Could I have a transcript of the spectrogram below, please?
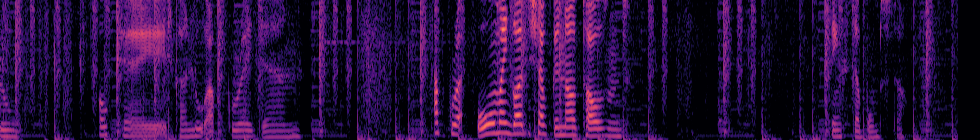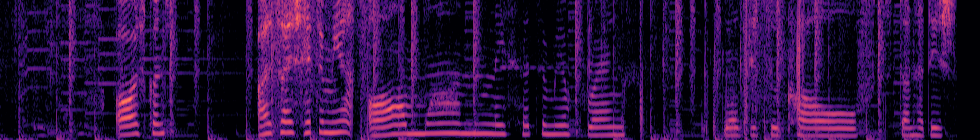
Lu. Okay, ich kann Lu upgraden. Upgrade. Oh mein Gott, ich habe genau 1000. Dingster Bumster. Oh, ich könnte. Alter, ich hätte mir. Oh Mann, ich hätte mir Franks Gadget gekauft. Dann hätte ich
